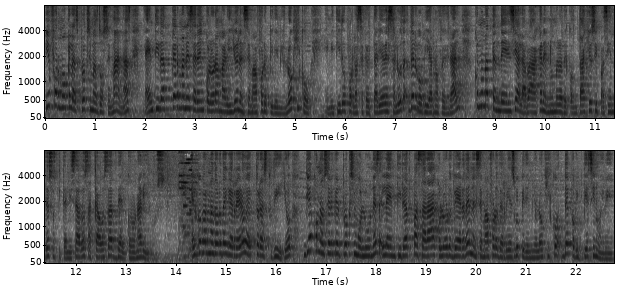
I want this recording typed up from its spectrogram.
informó que las próximas dos semanas la entidad permanecerá en color amarillo en el semáforo epidemiológico, emitido por la Secretaría de Salud del Gobierno Federal, con una tendencia a la baja en el número de contagios y pacientes hospitalizados a causa del coronavirus. El gobernador de Guerrero, Héctor Astudillo, dio a conocer que el próximo lunes la entidad pasará a color verde en el semáforo de riesgo epidemiológico de COVID-19.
